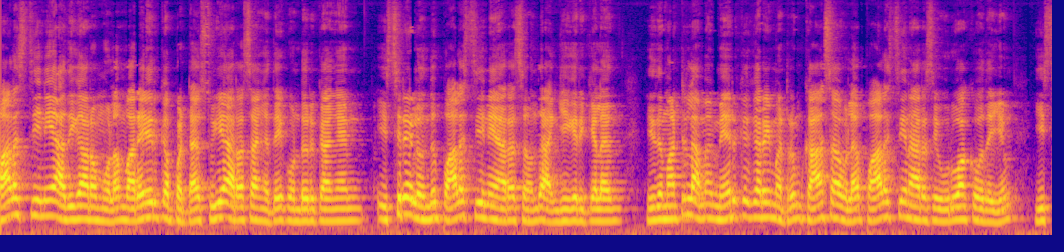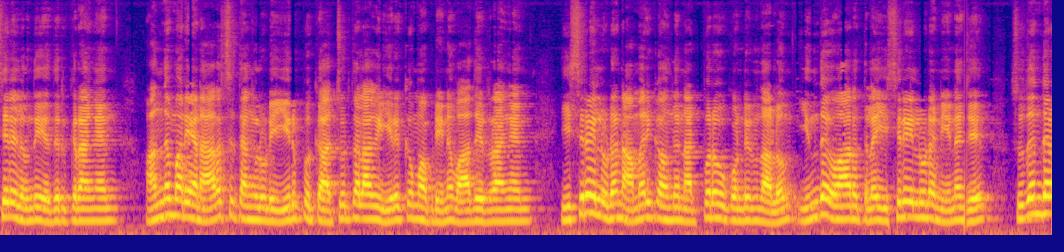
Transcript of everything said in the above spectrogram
பாலஸ்தீனிய அதிகாரம் மூலம் வரையறுக்கப்பட்ட சுய அரசாங்கத்தை கொண்டிருக்காங்க. இஸ்ரேல் வந்து பாலஸ்தீனிய அரசை வந்து அங்கீகரிக்கல. இது மட்டும் இல்லாமல் மேற்கு கரை மற்றும் காசாவில் பாலஸ்தீன அரசை உருவாக்குவதையும் இஸ்ரேல் வந்து எதிர்க்கிறாங்க. அந்த மாதிரியான அரசு தங்களுடைய இருப்புக்கு அச்சுறுத்தலாக இருக்கும் அப்படின்னு வாதிடுறாங்க. இஸ்ரேலுடன் அமெரிக்கா வந்து நட்புறவு கொண்டிருந்தாலும் இந்த வாரத்தில் இஸ்ரேலுடன் இணைஞ்சு சுதந்திர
